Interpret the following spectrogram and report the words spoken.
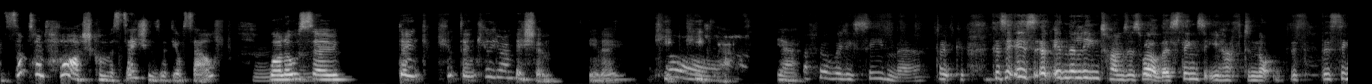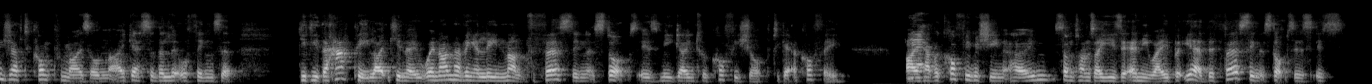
and sometimes harsh conversations with yourself mm. while also don't don't kill your ambition you know keep oh, keep that. Yeah. I feel really seen there. Don't because it is in the lean times as well there's things that you have to not there's, there's things you have to compromise on that i guess are the little things that give you the happy. Like you know when i'm having a lean month the first thing that stops is me going to a coffee shop to get a coffee. Yeah. i have a coffee machine at home. Sometimes i use it anyway but yeah the first thing that stops is is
